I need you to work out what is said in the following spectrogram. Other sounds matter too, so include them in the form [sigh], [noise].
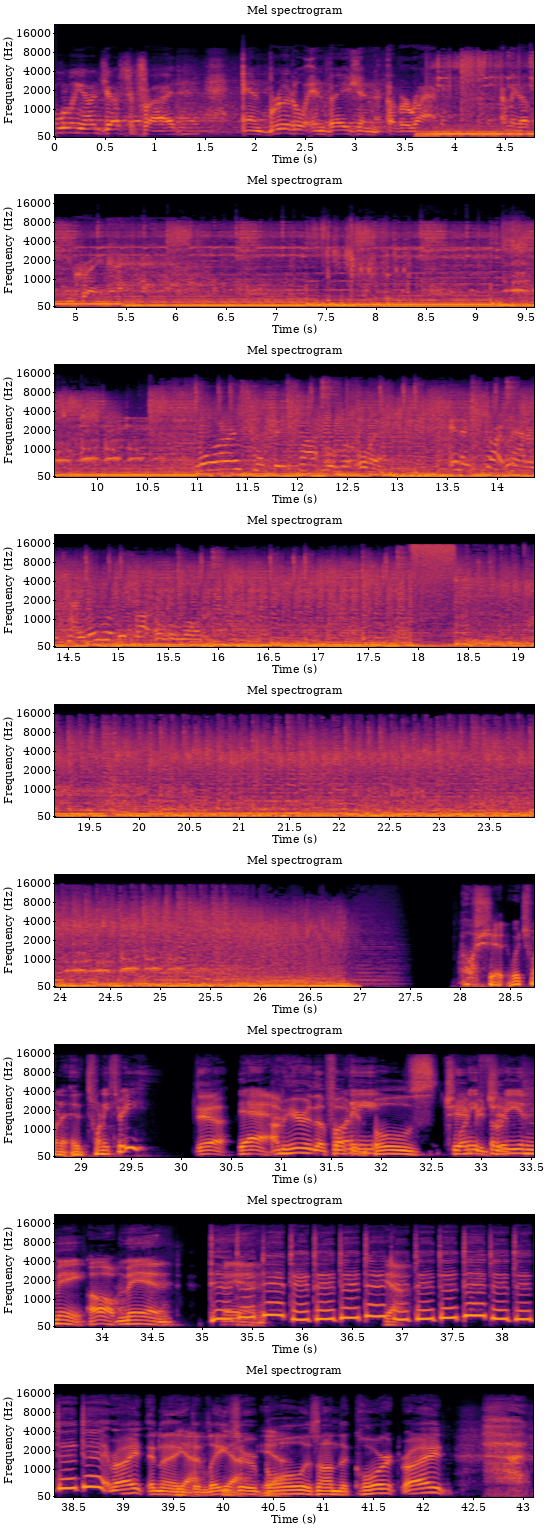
wholly unjustified and brutal invasion of Iraq. I mean, of Ukraine. Wars have been fought over oil. In a short matter of time, they will be fought over wars. Oh shit! Which one? Uh, Twenty three. Yeah. Yeah. I'm hearing the fucking Bulls championship. 23 and me. Oh man. Man. Yeah. Right? And the, Yeah, the laser yeah, is on the court, right?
